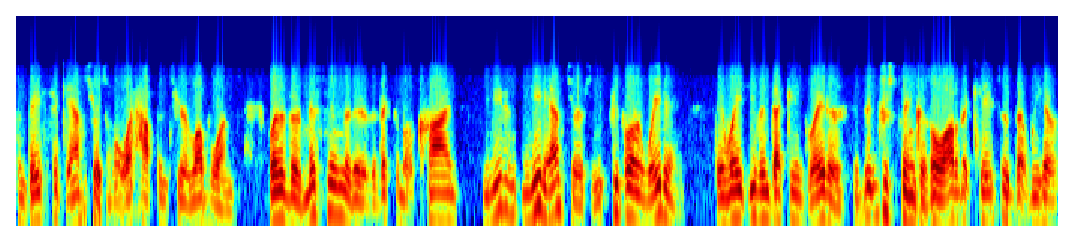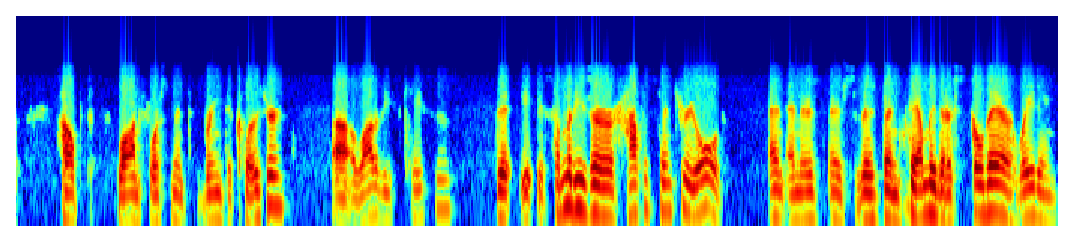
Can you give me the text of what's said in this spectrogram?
some basic answers about what happened to your loved ones, whether they're missing or they're the victim of crime. You need you need answers, and people are waiting. They wait even decades later. It's interesting because a lot of the cases that we have helped law enforcement bring to closure, uh, a lot of these cases, that it, some of these are half a century old, and and there's there's there's been family that are still there waiting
